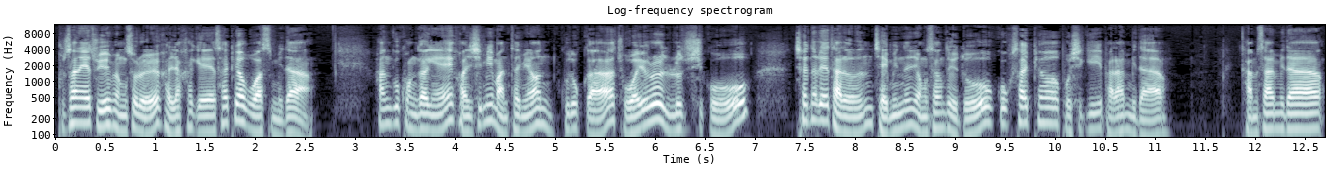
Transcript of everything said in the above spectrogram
부산의 주요 명소를 간략하게 살펴보았습니다. 한국 관광에 관심이 많다면 구독과 좋아요를 눌러주시고 채널의 다른 재밌는 영상들도 꼭 살펴보시기 바랍니다. 감사합니다.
